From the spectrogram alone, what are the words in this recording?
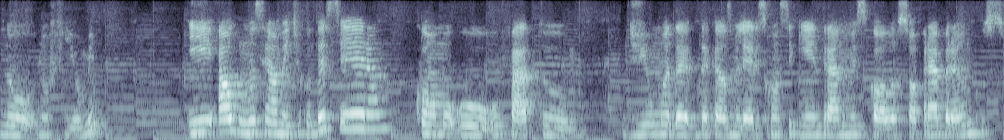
no, no filme. E algumas realmente aconteceram, como o, o fato de uma da, daquelas mulheres conseguir entrar numa escola só para brancos.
